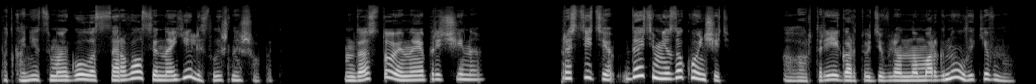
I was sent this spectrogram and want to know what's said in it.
Под конец мой голос сорвался на еле слышный шепот. Достойная причина. Простите, дайте мне закончить. Лорд Рейгард удивленно моргнул и кивнул.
